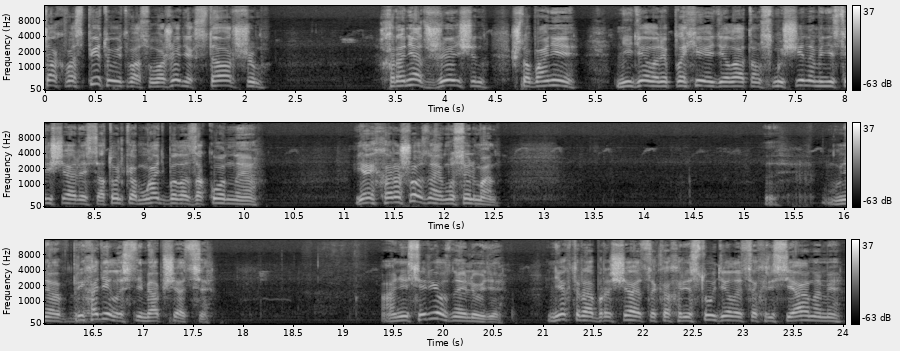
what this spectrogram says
так воспитывают вас уважение к старшим, хранят женщин, чтобы они не делали плохие дела, там с мужчинами не встречались, а только мать была законная. Я их хорошо знаю, мусульман. У меня приходилось с ними общаться. Они серьезные люди. Некоторые обращаются ко Христу, делаются христианами.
